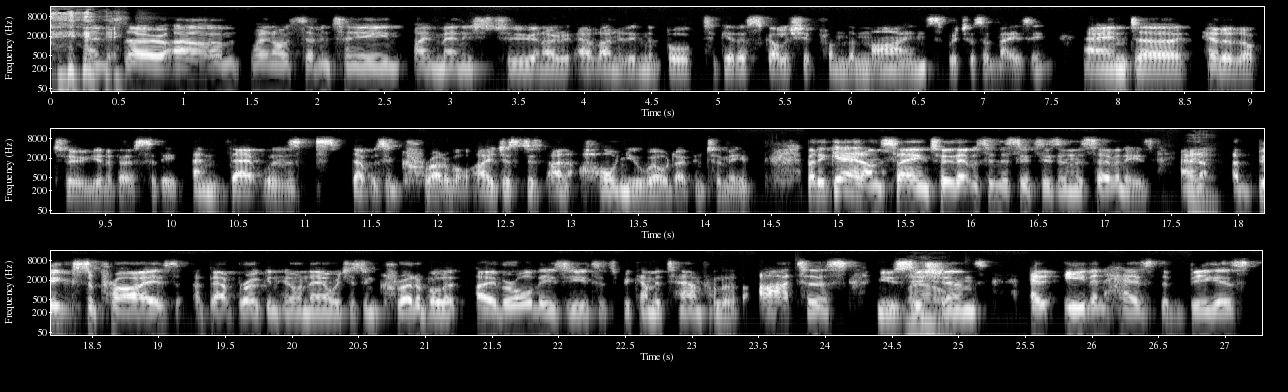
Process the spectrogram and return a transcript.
and so um, when I was 17, I managed to, and I outlined it in the book, to get a scholarship from the mines, which was amazing, and uh, headed off to university. And that was that was incredible. I just, just a whole new world opened to me. But again, I'm saying too, that was in the 60s and the 70s. And Yeah. a big surprise about Broken Hill now, which is incredible. Over all these years, it's become a town full of artists, musicians. And it even has the biggest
